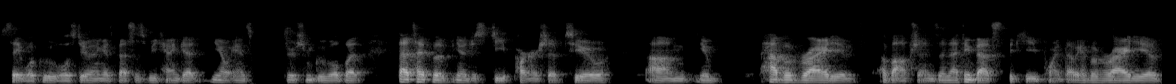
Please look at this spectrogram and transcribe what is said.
say what Google is doing as best as we can get, you know, answers from Google. But that type of, you know, just deep partnership to, um, you know, have a variety of, of options. And I think that's the key point that we have a variety of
